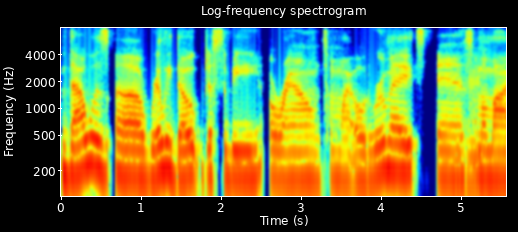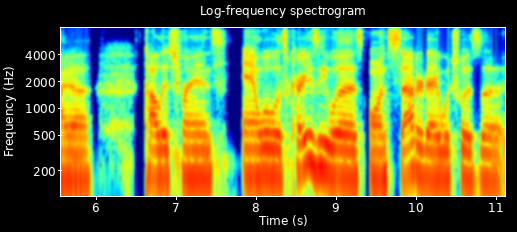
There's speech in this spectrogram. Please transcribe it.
that was uh, really dope just to be around some of my old roommates and some Mhm, of my mhm. uh, college friends. And what was crazy was on Saturday, which was uh,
